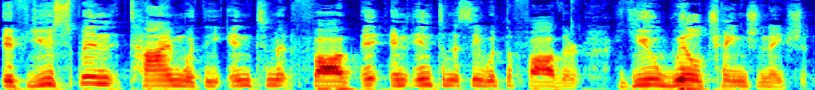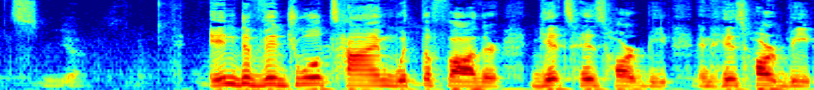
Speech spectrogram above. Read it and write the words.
If you spend time with the intimate father, in intimacy with the Father, you will change nations individual time with the Father gets his heartbeat, and his heartbeat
